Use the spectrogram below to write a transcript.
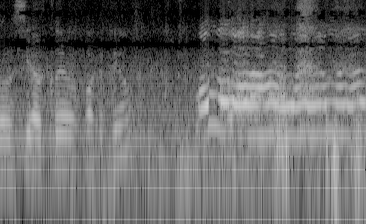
want to see how clear it fucking feels? Oh,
